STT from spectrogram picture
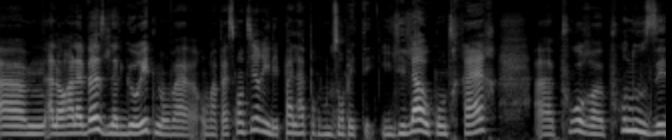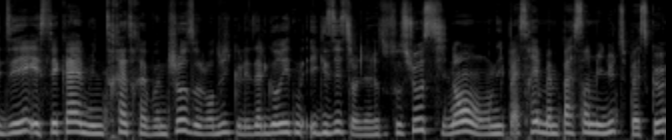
Euh, alors à la base, l'algorithme, on va, on va pas se mentir, il est pas là pour nous embêter. Il est là au contraire euh, pour, pour nous aider et c'est quand même une très très bonne chose aujourd'hui que les algorithmes existent sur les réseaux sociaux, sinon on n'y passerait même pas 5 minutes parce que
